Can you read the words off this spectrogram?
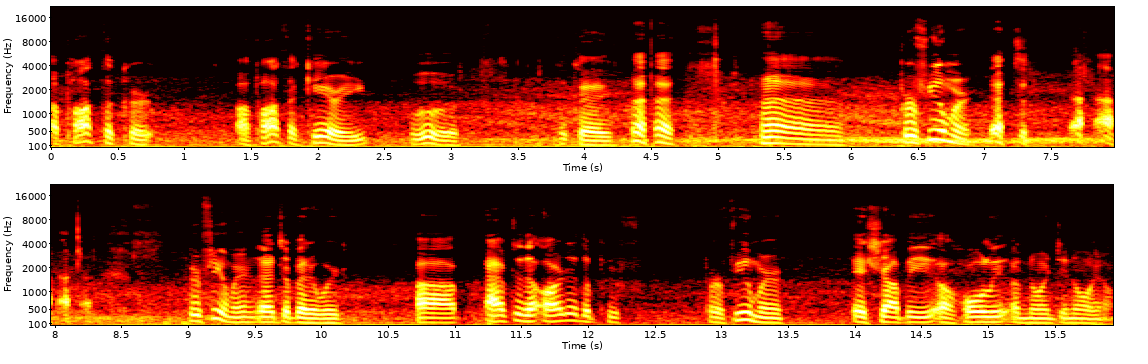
apothecary apothecary Ooh, okay. Uh, perfumer that's perfumer that's a better word. Uh, after the art of the perf- perfumer, it shall be a holy anointing oil.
